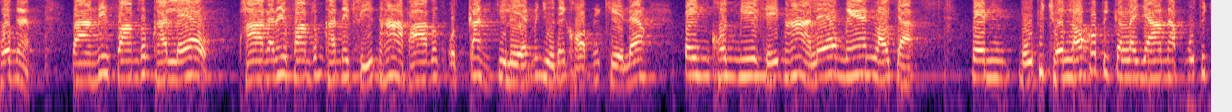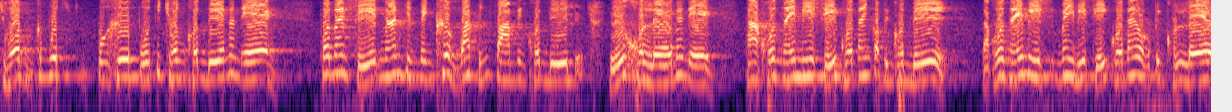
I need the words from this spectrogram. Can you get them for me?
คนเนี่ยต่างให้ความสำคัญแล้ว พากันให้ความสำคัญในศีลห้าพาก็อดกั้นกิเลสมันอยู่ในขอบในเขตแล้ว เป็นคนมีศีลห้าแล้วแม้เราจะเป็นปุถุชนเราก็เป็นกัลยาณปุถุชนก็คือปุถุชนคนดีนั่นเอง เพราะนั้นศีลนั้นจึงเป็นเครื่องวัดถึงความเป็นคนดี หรือคนเลวนั่นเอง ถ้าคนไหนมีศีลคนนั้นก็เป็นคนดี แต่คนไหนมีไม่มีศีลคนนั้นก็เป็นคนเลว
